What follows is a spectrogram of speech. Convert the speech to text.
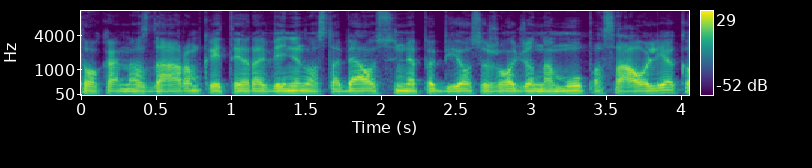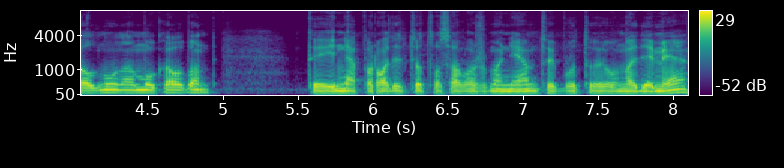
to ką mes darom kai tai yra vieni nuostabiausių nepabijosiu žodžio namų pasaulyje kalnų namų kalbant tai neparodyti to savo žmonėm tai būtų jau nuodėmė.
